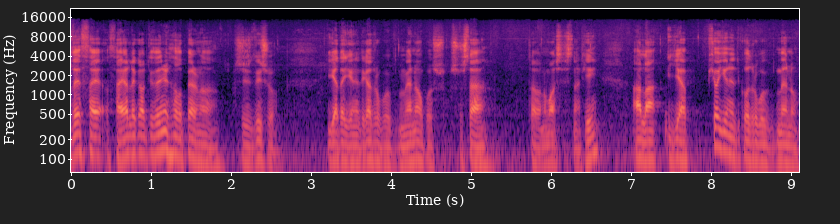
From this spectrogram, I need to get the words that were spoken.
δεν θα, θα έλεγα ότι δεν ήρθα εδώ πέρα να συζητήσω για τα γενετικά τροποποιημένα, όπως σωστά τα ονομάσατε στην αρχή, αλλά για ποιο γενετικό τροποποιημένο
